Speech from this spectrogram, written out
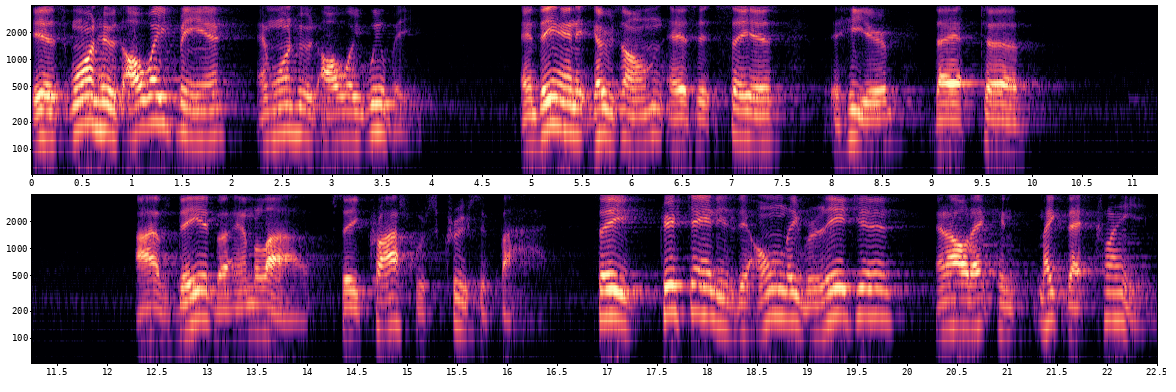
is one who has always been and one who always will be. And then it goes on, as it says here, that uh, I was dead, but am alive. See, Christ was crucified. See, Christianity is the only religion and all that can make that claim.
